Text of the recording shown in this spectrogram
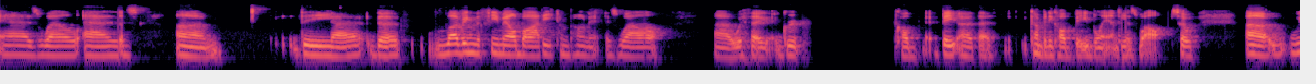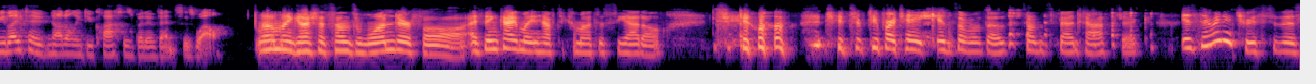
as well as um, the uh, the loving the female body component as well uh, with a group called ba- uh, the company called Babeland as well. So uh, we like to not only do classes but events as well. Oh my gosh, that sounds wonderful! I think I might have to come out to Seattle to um, to, to, to partake in some of those. sounds fantastic. Is there any truth to this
